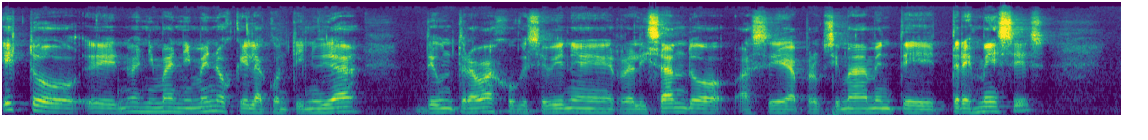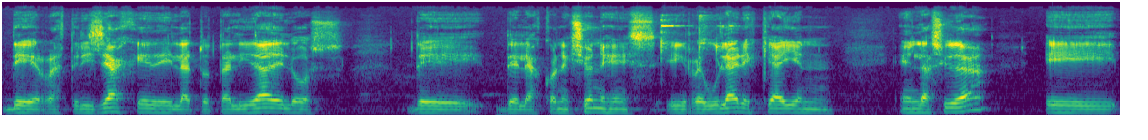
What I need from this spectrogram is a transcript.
esto eh, no es ni más ni menos que la continuidad de un trabajo que se viene realizando hace aproximadamente tres meses de rastrillaje de la totalidad de, los, de, las conexiones irregulares que hay en, la ciudad. Eh,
